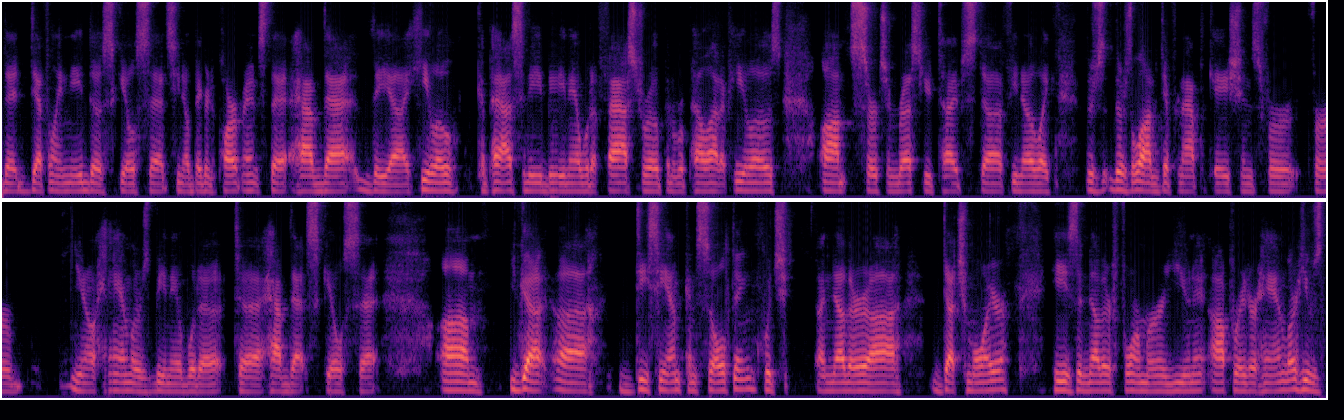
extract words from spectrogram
that definitely need those skill sets. You know, bigger departments that have that the uh, helo capacity, being able to fast rope and rappel out of helos, um, search and rescue type stuff. You know, like there's there's a lot of different applications for for you know handlers being able to to have that skill set. Um, you've got uh, DCM Consulting, which another uh, Dutch Moyer. He's another former unit operator handler. He was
